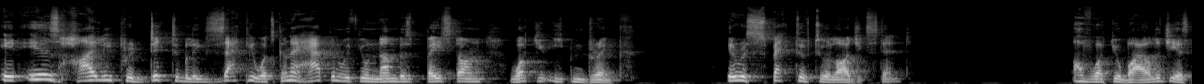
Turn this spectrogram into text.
It is highly predictable exactly what's going to happen with your numbers based on what you eat and drink irrespective to a large extent of what your biology is.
